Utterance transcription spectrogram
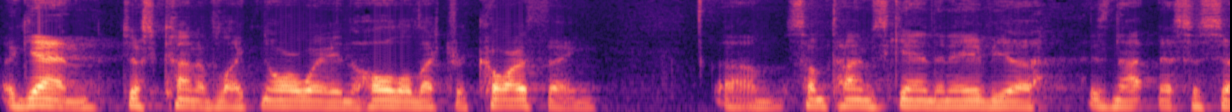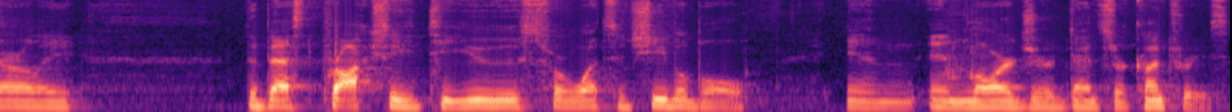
again, just kind of like Norway and the whole electric car thing, um, sometimes Scandinavia is not necessarily the best proxy to use for what's achievable in, in larger, denser countries.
